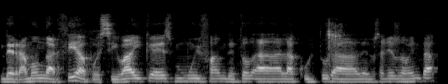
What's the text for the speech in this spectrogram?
De Ramón García, pues Ibai, que es muy fan de toda la cultura de los años 90,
